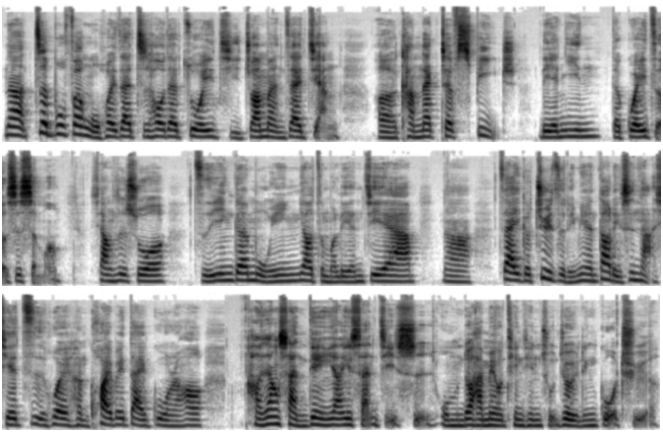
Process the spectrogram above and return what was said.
那这部分我会在之后再做一集专门在讲呃 connective speech 连音的规则是什么，像是说子音跟母音要怎么连接啊？那在一个句子里面到底是哪些字会很快被带过，然后好像闪电一样一闪即逝，我们都还没有听清楚就已经过去了。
